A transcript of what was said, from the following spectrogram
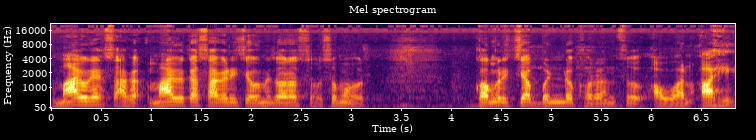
महाविकास आघा महाविकास आघाडीच्या उमेदवारासमोर काँग्रेसच्या बंडखोरांचं आव्हान आहे.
